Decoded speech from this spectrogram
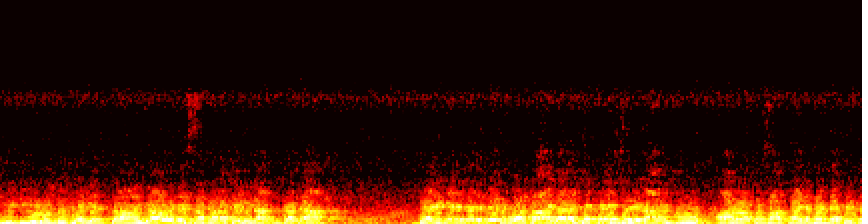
ಹಿಡಿಯುವ ಒಂದು ಪ್ರಯತ್ನ, ಯಾವುದೇ ಸಫಲತೆ ಇಲ್ಲ ಅಂತದ ಗಡಿಗೆರೆ ನಡೆದುಕೊಂಡು ಬರ್ತಾ ಇದ್ದಾರೆ ಚಕ್ರೇಶ್ವರಿ ನಾಲ್ಕು ಆರೋಪ ಸಾಕ್ತಾ ಇದೆ ಪಂಡ್ಯಪೀಠ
